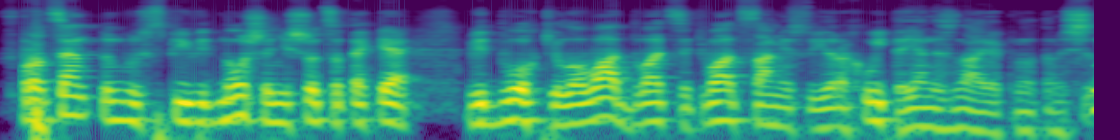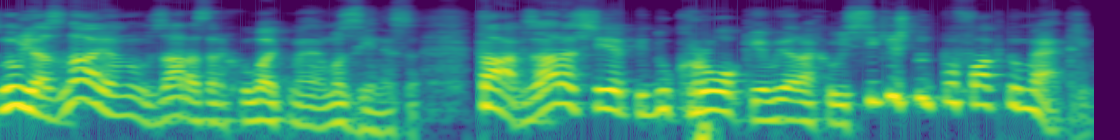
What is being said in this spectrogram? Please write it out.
В процентному співвідношенні, що це таке від 2 кВт, 20 Вт, самі собі рахуйте, я не знаю, як воно там. Ну, я знаю, ну зараз рахувати мене мозги несе. Так, зараз ще я піду кроки вирахую. Скільки ж тут по факту метрів?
